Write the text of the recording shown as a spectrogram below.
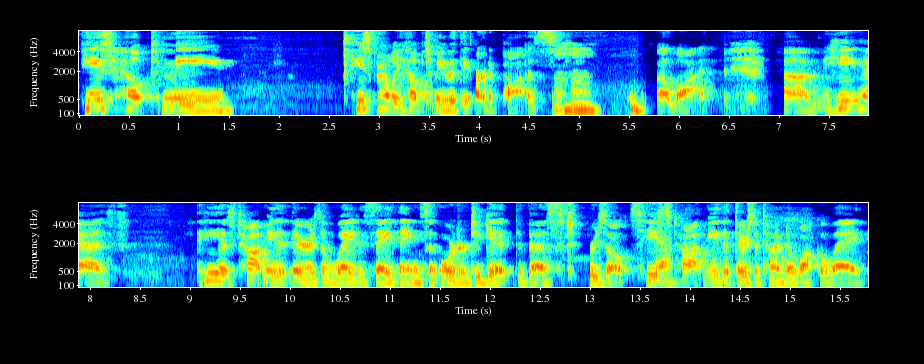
he's helped me. He's probably helped me with the art of pause a lot. Um, he has he has taught me that there is a way to say things in order to get the best results. He's Yeah. taught me that there's a time to walk away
